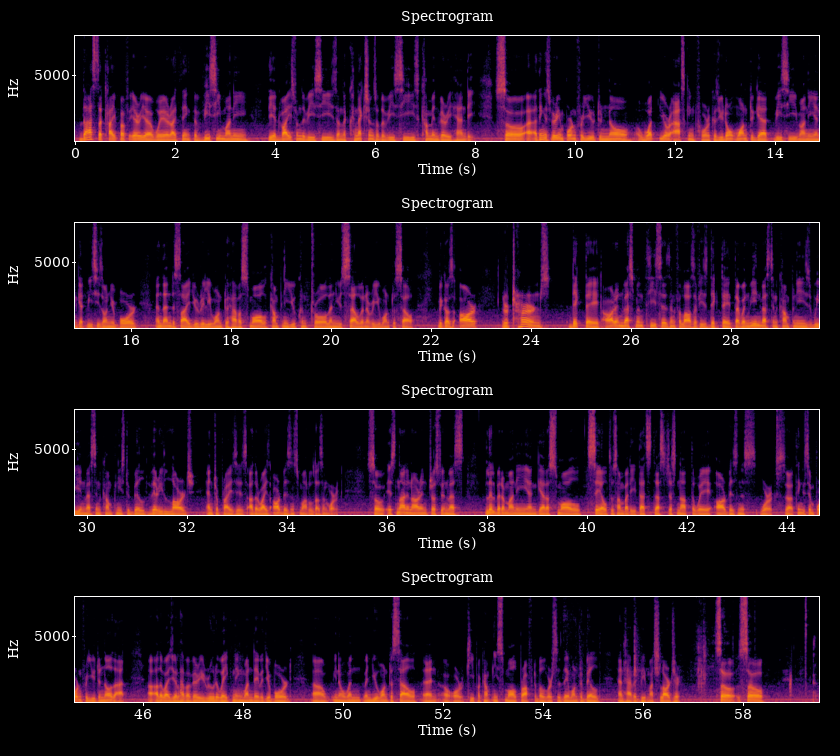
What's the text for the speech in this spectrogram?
That's the type of area where I think the VC money, the advice from the VCs and the connections of the VCs come in very handy. So I, I think it's very important for you to know what you're asking for because you don't want to get VC money and get VCs on your board and then decide you really want to have a small company you control and you sell whenever you want to sell. Because our returns dictate, our investment thesis and philosophies dictate that when we invest in companies, we invest in companies to build very large enterprises. Otherwise, our business model doesn't work. So it's not in our interest to invest a little bit of money and get a small sale to somebody. That's, that's just not the way our business works. So I think it's important for you to know that. Uh, otherwise, you'll have a very rude awakening one day with your board uh, you know, when, when you want to sell and, or, or, keep a company small, profitable versus they want to build and have it be much larger. So, so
